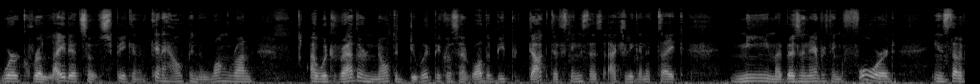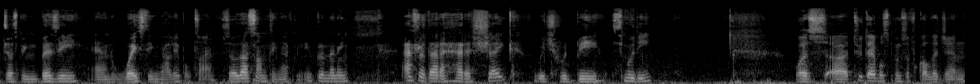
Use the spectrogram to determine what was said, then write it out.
work related, so to speak, and can help in the long run, I would rather not do it because I'd rather be productive, things that's actually going to take me, my business, and everything forward instead of just being busy and wasting valuable time. So that's something I've been implementing. After that, I had a shake, which would be smoothie. Was uh, two tablespoons of collagen,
